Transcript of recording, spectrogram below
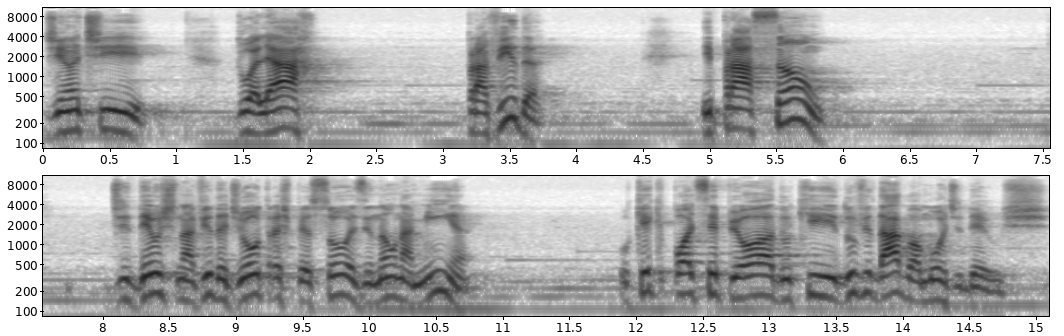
Diante do olhar para a vida e para a ação de Deus na vida de outras pessoas e não na minha, o que, que pode ser pior do que duvidar do amor de Deus?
